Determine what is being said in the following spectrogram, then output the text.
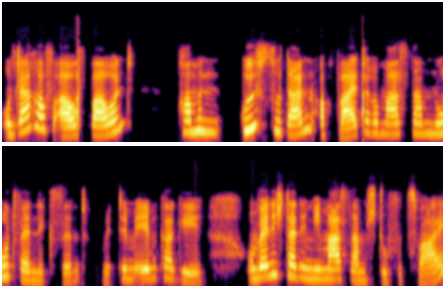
Und darauf aufbauend kommen, prüfst du dann, ob weitere Maßnahmen notwendig sind mit dem EMKG. Und wenn ich dann in die Maßnahmenstufe 2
